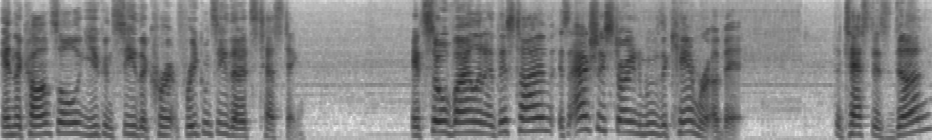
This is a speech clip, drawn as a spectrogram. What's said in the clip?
In the console, you can see the current frequency that it's testing. It's so violent at this time, it's actually starting to move the camera a bit. The test is done.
